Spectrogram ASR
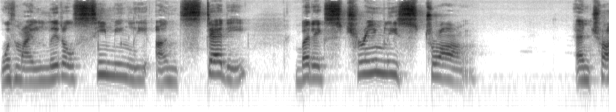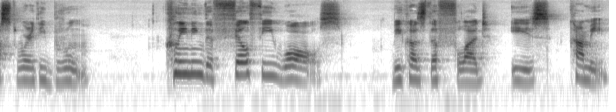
with my little seemingly unsteady but extremely strong and trustworthy broom, cleaning the filthy walls because the flood is coming.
